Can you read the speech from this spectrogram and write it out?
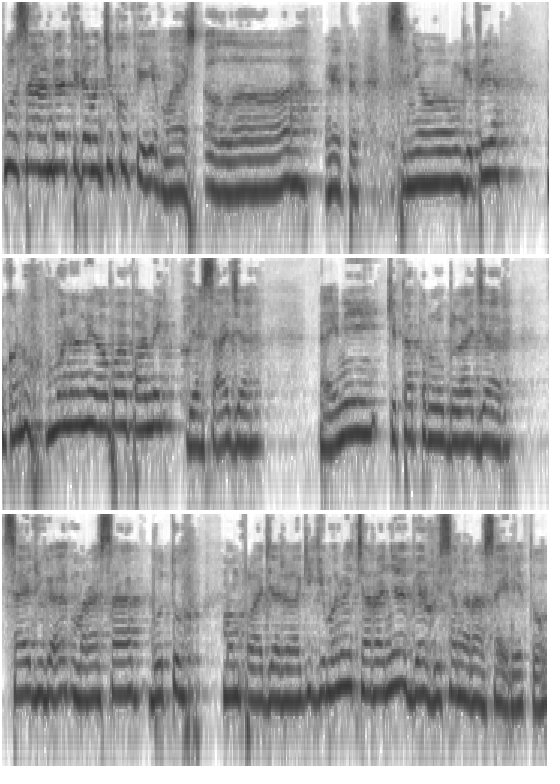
pulsa Anda tidak mencukupi, Masya Allah, gitu. Senyum gitu ya. Bukan, duh mana nih apa panik, biasa aja. Nah ini kita perlu belajar. Saya juga merasa butuh mempelajari lagi gimana caranya biar bisa ngerasain itu.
